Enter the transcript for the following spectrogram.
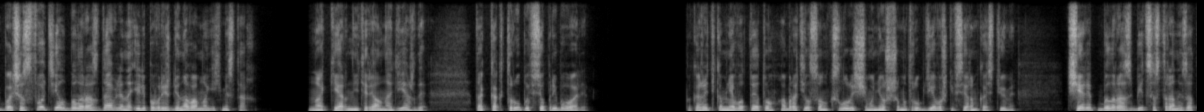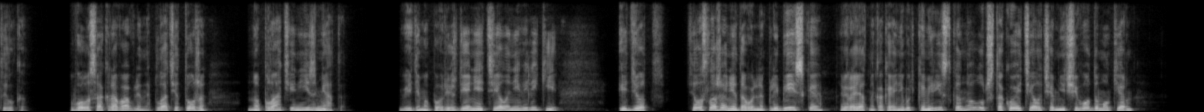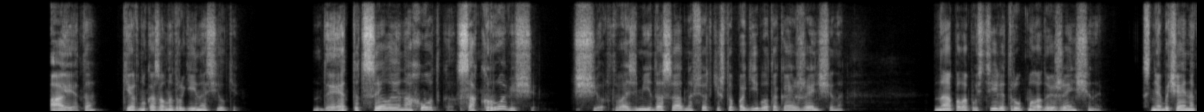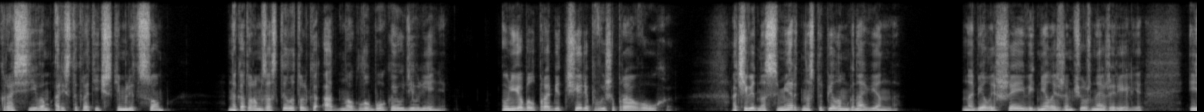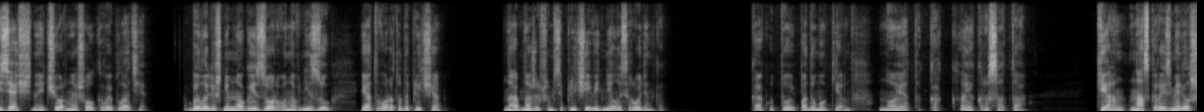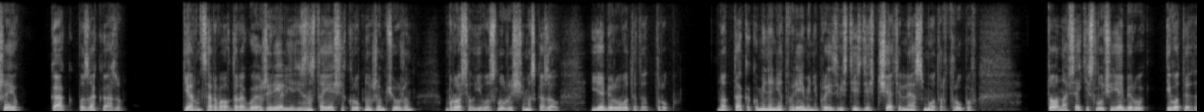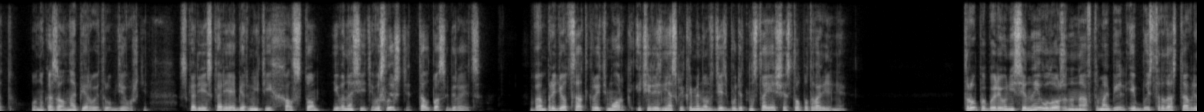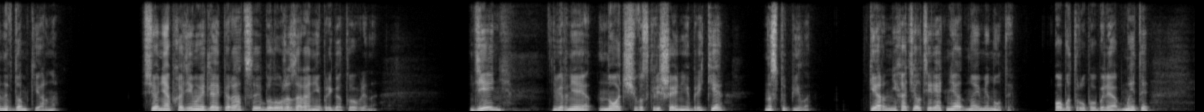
Большинство тел было раздавлено или повреждено во многих местах. Но Керн не терял надежды, так как трупы все пребывали. «Покажите-ка мне вот эту», — обратился он к служащему, несшему труп девушки в сером костюме. Череп был разбит со стороны затылка. Волосы окровавлены, платье тоже, но платье не измято. Видимо, повреждения тела невелики. Идет. Телосложение довольно плебейское, вероятно, какая-нибудь камеристка, но лучше такое тело, чем ничего, — думал Керн. — А это? — Керн указал на другие носилки. — Да это целая находка, сокровище! Черт возьми, досадно все-таки, что погибла такая женщина. На пол опустили труп молодой женщины с необычайно красивым аристократическим лицом, на котором застыло только одно глубокое удивление. У нее был пробит череп выше правого уха. Очевидно, смерть наступила мгновенно. На белой шее виднелось жемчужное ожерелье. Изящное черное шелковое платье было лишь немного изорвано внизу и от ворота до плеча. На обнажившемся плече виднелась родинка. «Как у той», — подумал Керн, — «но это какая красота!» Керн наскоро измерил шею, как по заказу. Керн сорвал дорогое ожерелье из настоящих крупных жемчужин, бросил его служащим и сказал, «Я беру вот этот труп». Но так как у меня нет времени произвести здесь тщательный осмотр трупов, то на всякий случай я беру и вот этот. Он указал на первый труп девушки. Скорее, скорее оберните их холстом и выносите. Вы слышите? Толпа собирается. Вам придется открыть морг, и через несколько минут здесь будет настоящее столпотворение. Трупы были унесены, уложены на автомобиль и быстро доставлены в дом Керна. Все необходимое для операции было уже заранее приготовлено. День вернее, ночь воскрешения Брике наступила. Керн не хотел терять ни одной минуты. Оба трупа были обмыты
